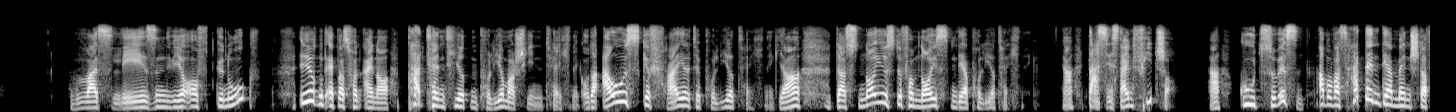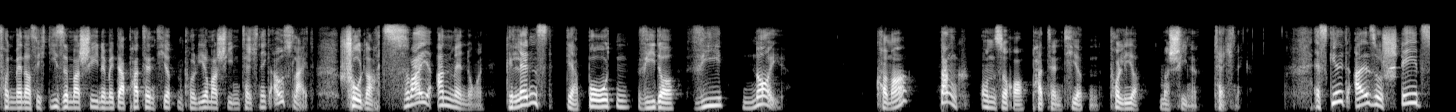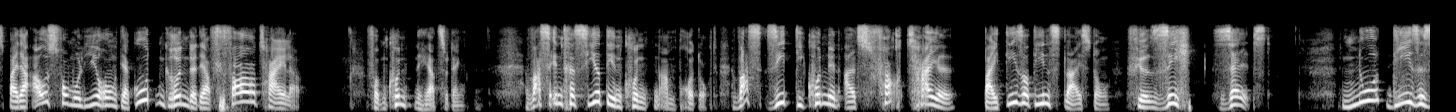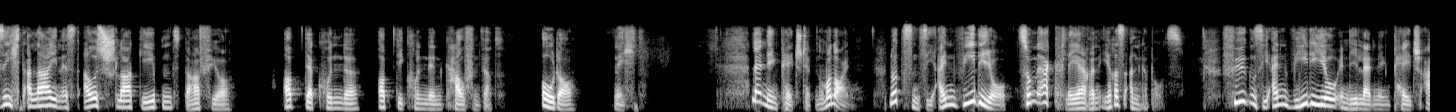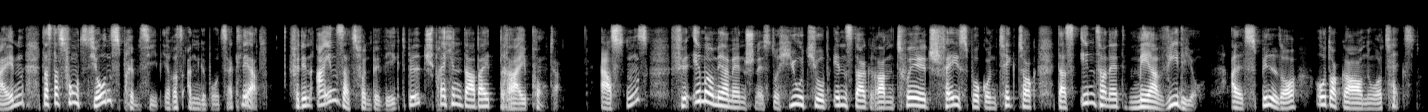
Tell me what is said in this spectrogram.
Was lesen wir oft genug? Irgendetwas von einer patentierten Poliermaschinentechnik oder ausgefeilte Poliertechnik, ja, das Neueste vom Neuesten der Poliertechnik. Ja, das ist ein Feature. Ja, gut zu wissen. Aber was hat denn der Mensch davon, wenn er sich diese Maschine mit der patentierten Poliermaschinentechnik ausleiht? Schon nach zwei Anwendungen glänzt der Boden wieder wie neu. Komma, dank unserer patentierten Poliermaschinentechnik. Es gilt also stets bei der Ausformulierung der guten Gründe, der Vorteile vom Kunden her zu denken. Was interessiert den Kunden am Produkt? Was sieht die Kundin als Vorteil bei dieser Dienstleistung für sich selbst? Nur diese Sicht allein ist ausschlaggebend dafür, ob der Kunde, ob die Kundin kaufen wird oder nicht. Landingpage-Tipp Nummer 9. Nutzen Sie ein Video zum Erklären Ihres Angebots. Fügen Sie ein Video in die Landingpage ein, das das Funktionsprinzip Ihres Angebots erklärt. Für den Einsatz von Bewegtbild sprechen dabei drei Punkte. Erstens, für immer mehr Menschen ist durch YouTube, Instagram, Twitch, Facebook und TikTok das Internet mehr Video als Bilder oder gar nur Text.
